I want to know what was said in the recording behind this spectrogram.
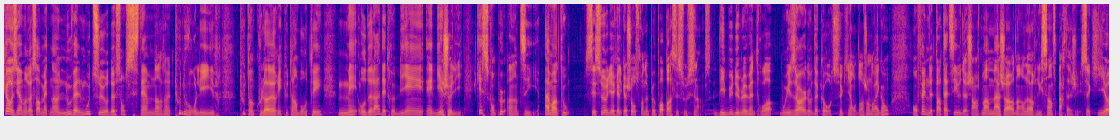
Chaosium ressort maintenant une nouvelle mouture de son système dans un tout nouveau livre, tout en couleur et tout en beauté, mais au-delà d'être bien, bien joli. Qu'est-ce qu'on peut en dire? Avant tout, c'est sûr, il y a quelque chose qu'on ne peut pas passer sous silence. Début 2023, Wizard of the Coast, ceux qui ont Donjon Dragon, ont fait une tentative de changement majeur dans leur licence partagée, ce qui a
